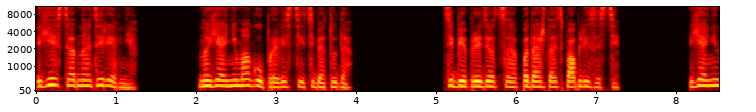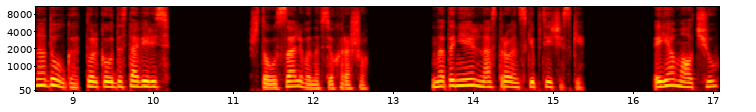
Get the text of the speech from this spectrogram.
«Есть одна деревня, но я не могу провести тебя туда. Тебе придется подождать поблизости. Я ненадолго, только удостоверюсь, что у Салливана все хорошо. Натаниэль настроен скептически. Я молчу,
